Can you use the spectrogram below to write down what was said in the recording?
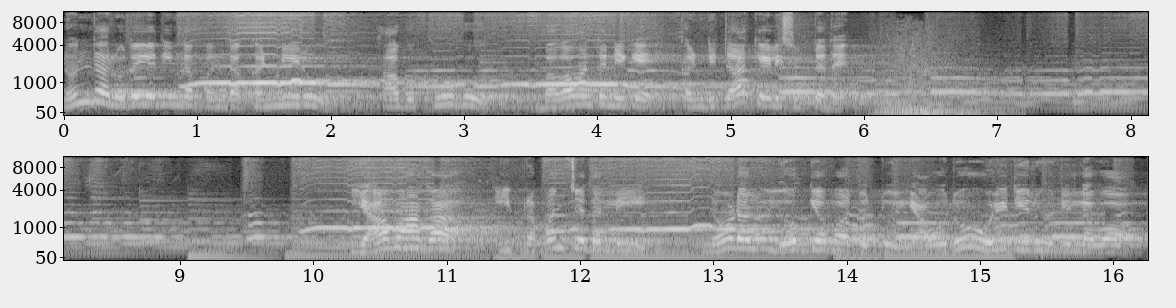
ನೊಂದ ಹೃದಯದಿಂದ ಬಂದ ಕಣ್ಣೀರು ಹಾಗೂ ಕೂಗು ಭಗವಂತನಿಗೆ ಖಂಡಿತ ಕೇಳಿಸುತ್ತದೆ. ಯಾವಾಗ ಈ ಪ್ರಪಂಚದಲ್ಲಿ ನೋಡಲು ಯೋಗ್ಯವಾದದ್ದು ಯಾವುದೂ ಉಳಿದಿರುವುದಿಲ್ಲವೋ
